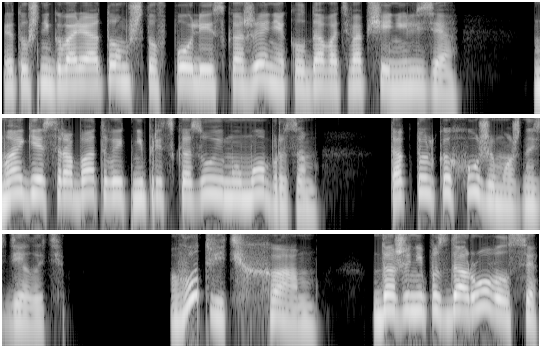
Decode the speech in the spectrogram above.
Это уж не говоря о том, что в поле искажения колдовать вообще нельзя. Магия срабатывает непредсказуемым образом. Так только хуже можно сделать. Вот ведь хам. Даже не поздоровался,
